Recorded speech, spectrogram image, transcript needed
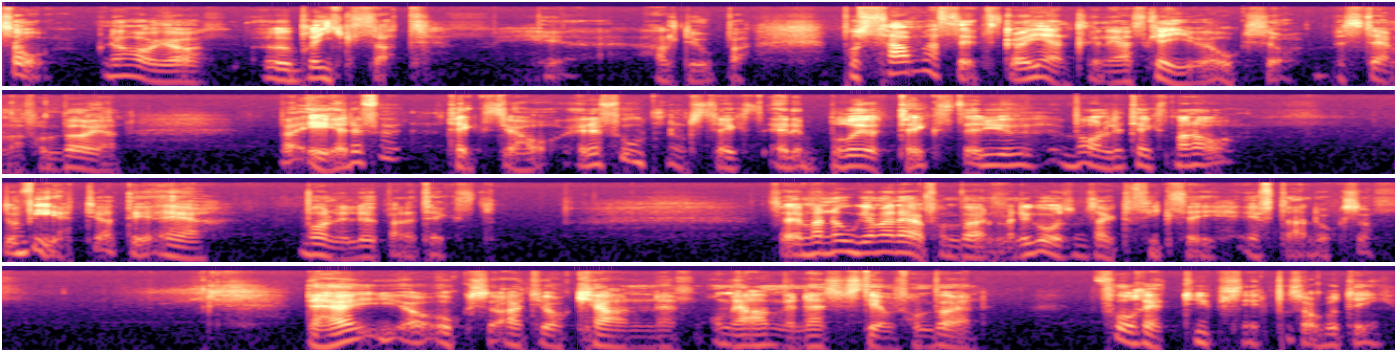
Så, nu har jag rubriksatt alltihopa. På samma sätt ska jag egentligen när jag skriver också bestämma från början vad är det för text jag har? Är det fotnotstext? Är det brödtext? Är det ju vanlig text man har? Då vet jag att det är vanlig löpande text. Så är man noga med det här från början, men det går som sagt att fixa i efterhand också. Det här gör också att jag kan, om jag använder det här systemet från början, få rätt typsnitt på saker och ting.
